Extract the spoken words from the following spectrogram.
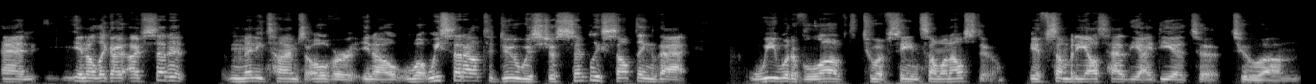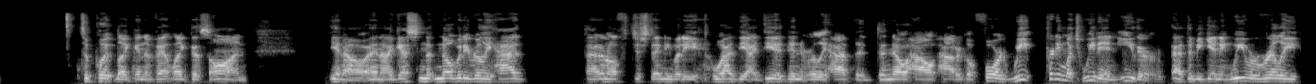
and you know, like I, I've said it many times over, you know, what we set out to do was just simply something that we would have loved to have seen someone else do. If somebody else had the idea to, to, um, to put like an event like this on, you know, and I guess n- nobody really had, I don't know if just anybody who had the idea didn't really have the, the know-how of how to go forward. We pretty much, we didn't either at the beginning. We were really,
